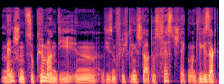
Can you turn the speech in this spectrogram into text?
Menschen zu kümmern, die in diesem Flüchtlingsstatus feststecken. Und wie gesagt,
